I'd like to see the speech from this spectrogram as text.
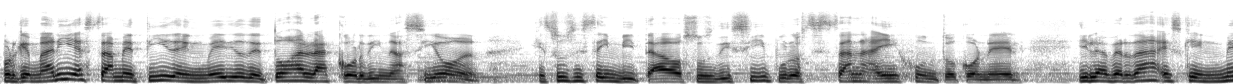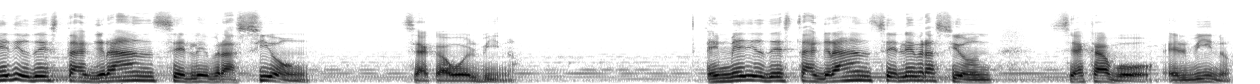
porque María está metida en medio de toda la coordinación. Jesús está invitado, sus discípulos están ahí junto con él. Y la verdad es que en medio de esta gran celebración se acabó el vino en medio de esta gran celebración se acabó el vino.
